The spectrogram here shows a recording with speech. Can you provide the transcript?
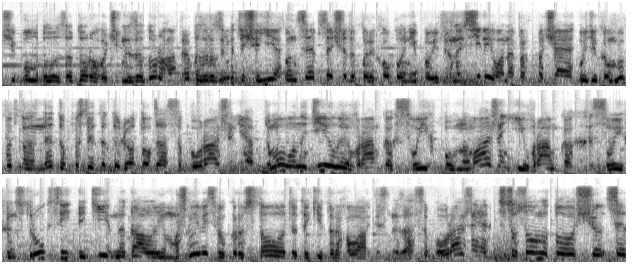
чи було, задорого чи не задорого. Треба зрозуміти, що є концепція щодо перехоплення повітряної сілі. Вона передбачає в будь-якому випадку не допустити до льоту засобу ураження. Тому вони діяли в рамках своїх повноважень і в рамках своїх інструкцій, які не дали їм можливість використовувати такі дороговартісні засоби ураження. Стосовно того, що це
